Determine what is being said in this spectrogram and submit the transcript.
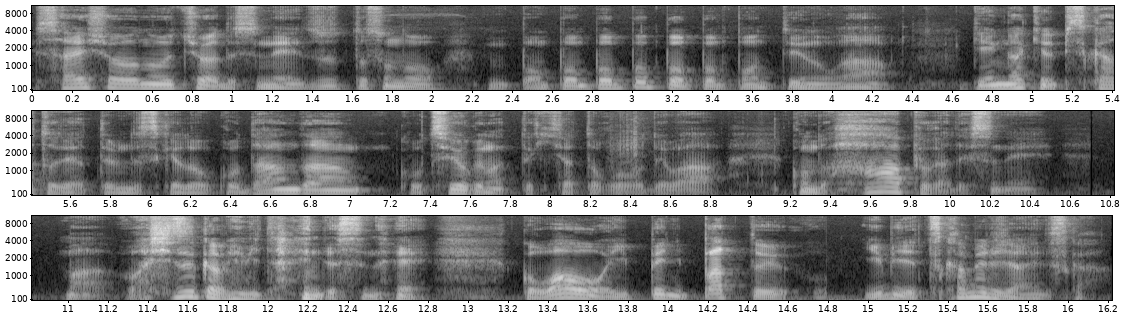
最初のうちはですねずっとそのポンポンポンポンポンポンポンっていうのが弦楽器のピスカートでやってるんですけどこうだんだんこう強くなってきたところでは今度ハープがですねまあわしづかみみたいにですね こう和をいっぺんにバッと指でつかめるじゃないですか。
